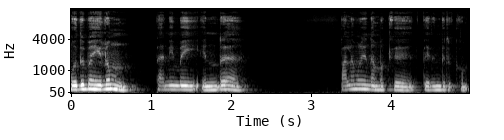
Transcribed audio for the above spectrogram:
முதுமையிலும் தனிமை என்ற பழமொழி நமக்கு தெரிந்திருக்கும்.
